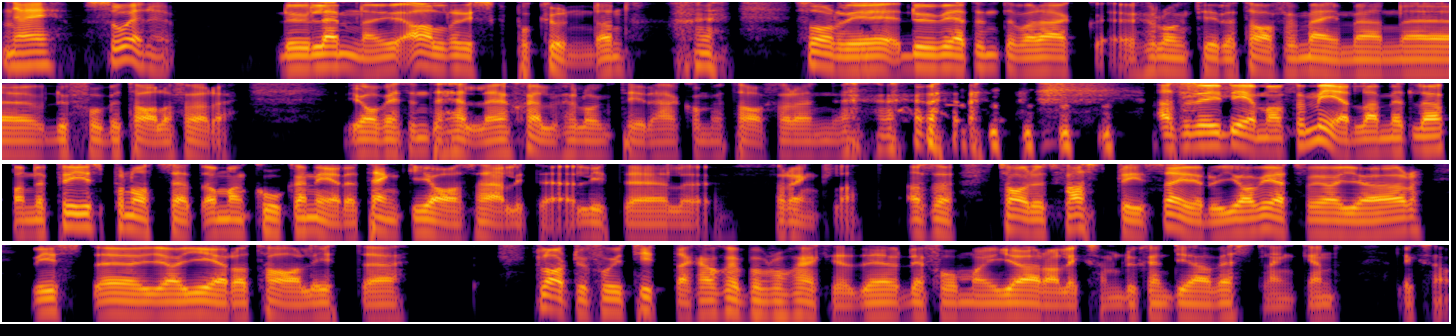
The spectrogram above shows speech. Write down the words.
Nej, så är det. Du lämnar ju all risk på kunden. Sorry, du vet inte vad här, hur lång tid det tar för mig men eh, du får betala för det. Jag vet inte heller själv hur lång tid det här kommer ta för en. alltså det är det man förmedlar med ett löpande pris på något sätt om man kokar ner det. Tänker jag så här lite, lite förenklat. Alltså tar du ett fastpris säger du jag vet vad jag gör. Visst, eh, jag ger och tar lite. Klart du får ju titta kanske på projektet. Det, det får man ju göra. Liksom. Du kan inte göra Västlänken. Liksom.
